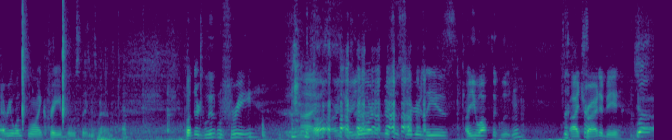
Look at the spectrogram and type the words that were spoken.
every once in a while. I crave those things, man. But they're gluten free. Nice. Oh, are, are, No you, artificial sugars. These. are you off the gluten? I try to be. Well, Yeah,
